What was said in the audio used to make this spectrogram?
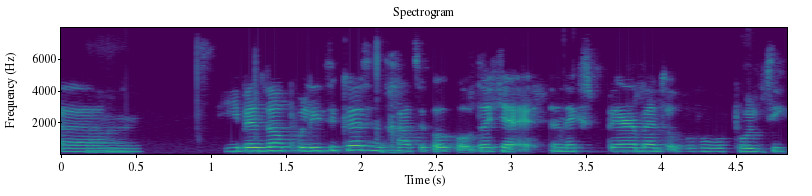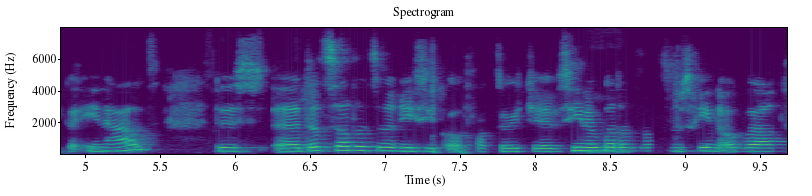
Um, je bent wel politicus en het gaat ook op dat je een expert bent op bijvoorbeeld politieke inhoud. Dus uh, dat is altijd een risicofactortje. We zien ook wel dat dat misschien ook wel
